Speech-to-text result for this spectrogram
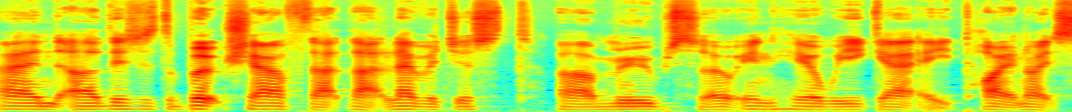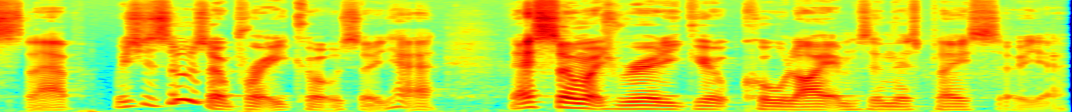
and uh, this is the bookshelf that that lever just uh, moved. So in here we get a titanite slab which is also pretty cool. So yeah there's so much really cool items in this place. So yeah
